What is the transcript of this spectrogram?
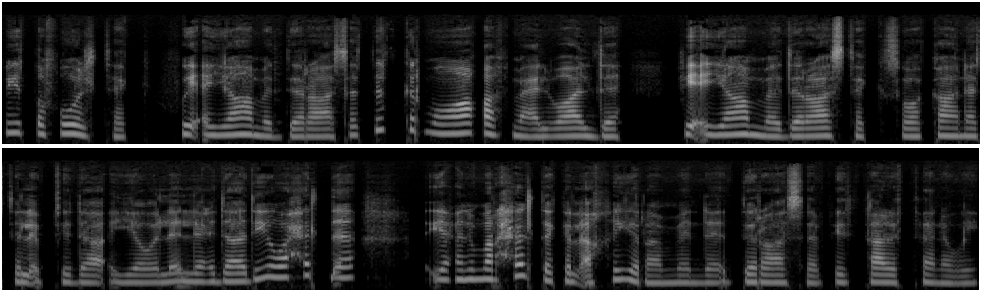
في طفولتك في أيام الدراسة تذكر مواقف مع الوالدة في أيام دراستك سواء كانت الابتدائية ولا الإعدادية وحتى يعني مرحلتك الأخيرة من الدراسة في الثالث ثانوي؟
